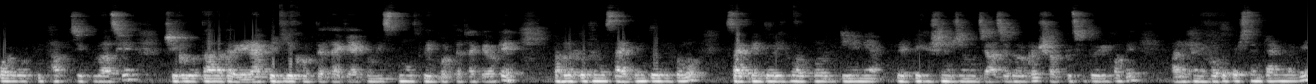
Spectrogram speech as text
পরবর্তী ধাপ যেগুলো আছে, সেগুলো তাড়াতাড়ি র্যাপিডলি করতে থাকে, একদম স্মুথলি করতে থাকে ওকে তাহলে প্রথমে সাইক্লিং তৈরি হলো। সাইক্লিং তৈরি হওয়ার পর ডিএনএ রেপ্লিকেশনের জন্য যা যা দরকার সবকিছু তৈরি হবে। আর এখানে কত পার্সেন্ট টাইম লাগে?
